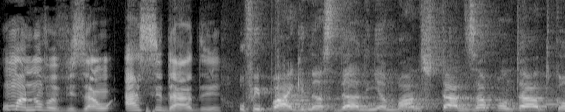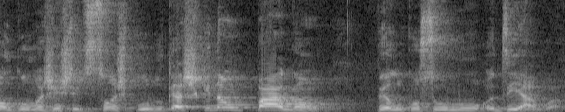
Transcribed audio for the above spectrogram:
uma nova visão à cidade. O FIPAG na cidade de Inhambane está desapontado com algumas instituições públicas que não pagam pelo consumo de água.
